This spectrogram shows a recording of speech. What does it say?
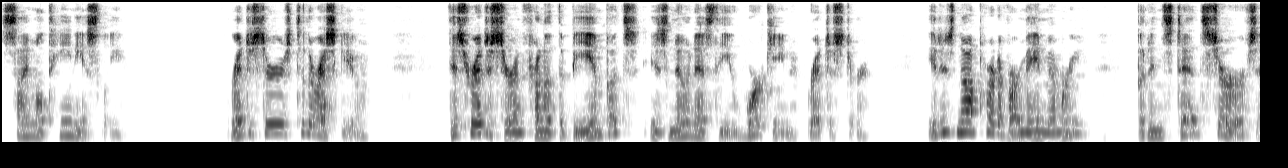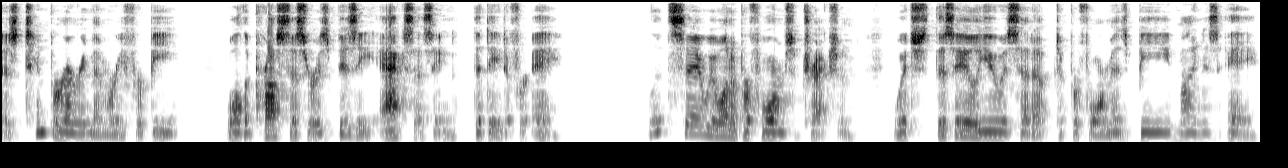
simultaneously. Registers to the rescue. This register in front of the B inputs is known as the working register. It is not part of our main memory, but instead serves as temporary memory for B while the processor is busy accessing the data for A. Let's say we want to perform subtraction, which this ALU is set up to perform as B minus A.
